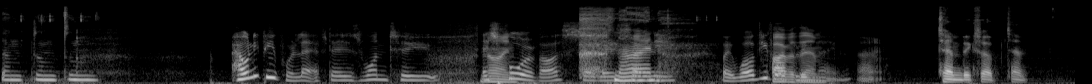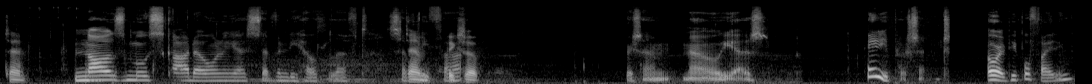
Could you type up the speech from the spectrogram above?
Dun, dun, dun. How many people are left? There's one, two. There's Nine. four of us. So there's Nine. only. Wait, what have you Five got? of them. name? Oh. Ten, big sub. Ten. Ten. Nas Moscato only has 70 health left. Ten, big 75 percent. No, yes. 80 percent. Alright, people fighting.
